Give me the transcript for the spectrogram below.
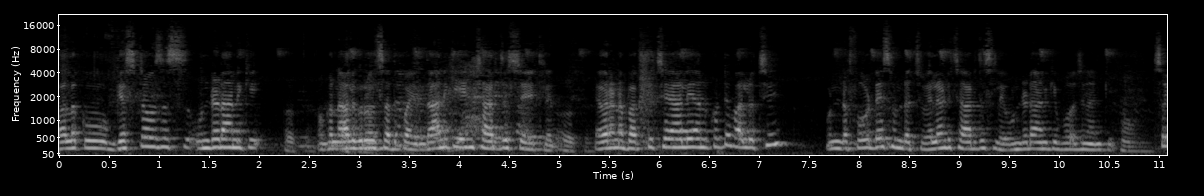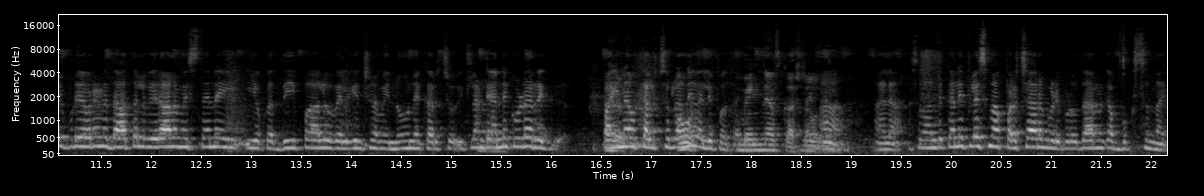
వాళ్ళకు గెస్ట్ హౌసెస్ ఉండడానికి ఒక నాలుగు రోజులు సదుపాయం. దానికి ఏం ఛార్జెస్ చేయట్లేదు. ఎవరైనా భక్తి చేయాలి అనుకుంటే వాళ్ళు వచ్చి ఉండ ఫోర్ డేస్ ఉండొచ్చు. ఎలాంటి ఛార్జెస్ లేవు ఉండడానికి భోజనానికి. సో ఇప్పుడు ఎవరైనా దాతలు విరాళం ఇస్తేనే ఈ- యొక్క దీపాలు వెలిగించడం ఈ నూనె ఖర్చు ఇట్లాంటివన్నీ కూడా రెగ్ పైన ఖర్చులన్నీ వెళ్ళిపోతాయి. మెయింటెనెన్స్ కాస్ట్ ఆ, అలా. సో అందుకని ప్లస్ మాకు ప్రచారం కూడా ఇప్పుడు ఉదాహరణకు ఆ బుక్స్ ఉన్నాయి.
